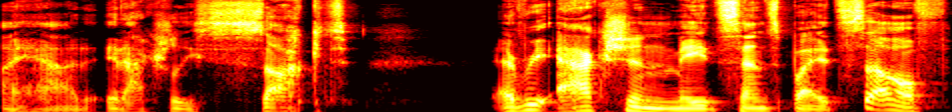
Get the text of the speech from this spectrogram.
I had, it actually sucked. Every action made sense by itself,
